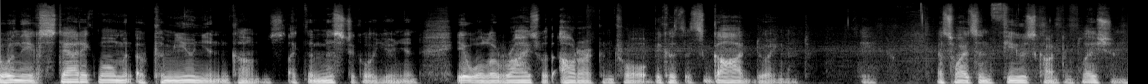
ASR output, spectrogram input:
But when the ecstatic moment of communion comes, like the mystical union, it will arise without our control because it's God doing it. See? That's why it's infused contemplation.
